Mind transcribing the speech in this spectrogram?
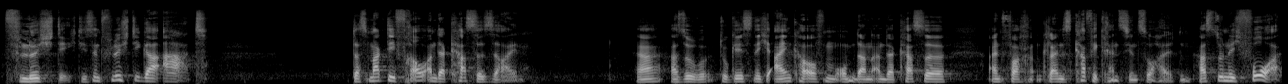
flüchtig, die sind flüchtiger Art. Das mag die Frau an der Kasse sein. Ja, also du gehst nicht einkaufen, um dann an der Kasse einfach ein kleines Kaffeekränzchen zu halten. Hast du nicht vor.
